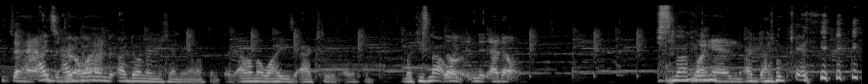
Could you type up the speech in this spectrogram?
It's a hat. I, It's a I don't hat. under, I don't understand the elephant. I don't know why he's actually an elephant. Like he's not No, like I don't. he's not. like, even- I, I don't get it.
